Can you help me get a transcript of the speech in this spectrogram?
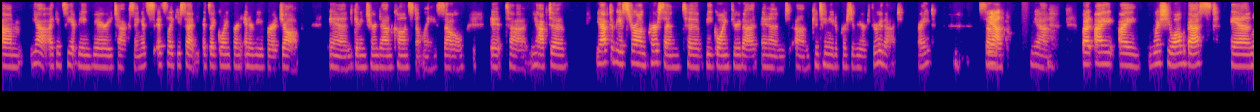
um, yeah i can see it being very taxing it's it's like you said it's like going for an interview for a job and getting turned down constantly so it uh, you have to you have to be a strong person to be going through that and um, continue to persevere through that right so yeah yeah but i i wish you all the best and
